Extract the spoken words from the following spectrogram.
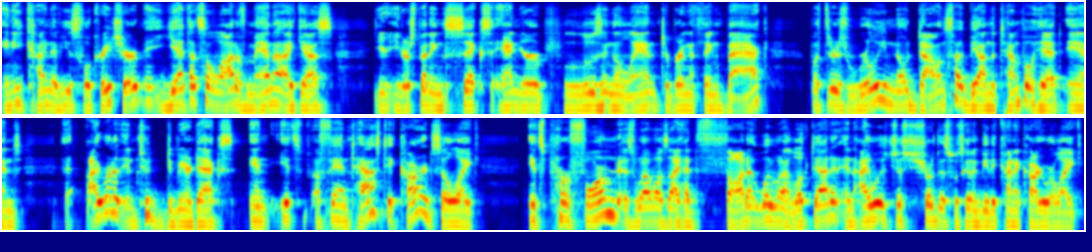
any kind of useful creature. Yeah, that's a lot of mana, I guess. you're, you're spending six and you're losing a land to bring a thing back. But there's really no downside beyond the tempo hit. And I run it in two Dimir decks, and it's a fantastic card. So, like, it's performed as well as I had thought it would when I looked at it. And I was just sure this was going to be the kind of card where, like,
